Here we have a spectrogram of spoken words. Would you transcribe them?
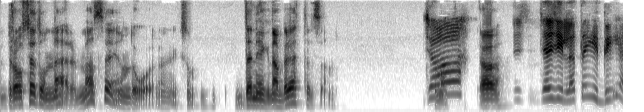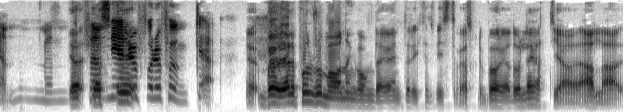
Ett bra sätt att närma sig ändå, liksom, den egna berättelsen. ja, Ja, jag gillar den idén. Men Jag- sen jag skrev- gäller det att få det att funka. Jag började på en roman en gång där jag inte riktigt visste var jag skulle börja. Då lät jag alla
